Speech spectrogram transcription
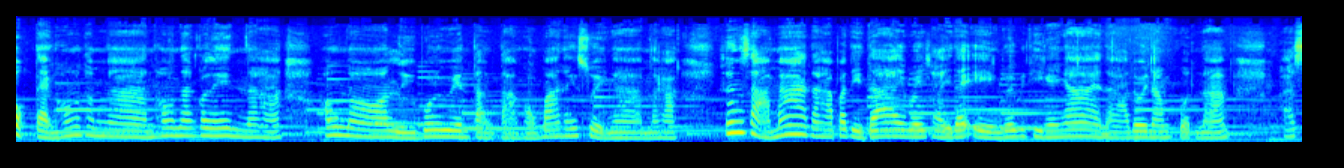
ตกแต่งห้องทำงาน ห้องนั่งเล่นนะคะ ห้องนอนหรือบริเวณต่างๆ ของบ้านให้สวยงามนะคะ ซึ่งสามารถนะคะประดิษฐ์ได้ไว้ใช้ได้เองด้วยวิธีง่าย ๆนะคะ โดยนำขวดน้ำพลาส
